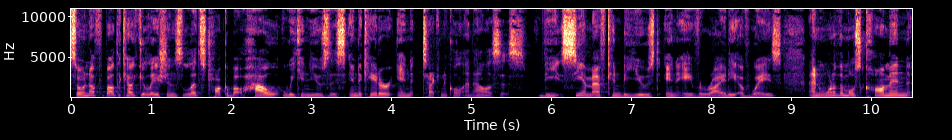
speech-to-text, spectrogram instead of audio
So, enough about the calculations, let's talk about how we can use this indicator in technical analysis. The CMF can be used in a variety of ways, and one of the most common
